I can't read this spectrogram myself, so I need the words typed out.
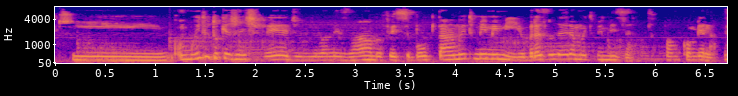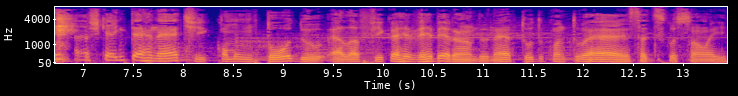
que muito do que a gente vê de vilanizando o Facebook tá muito mimimi. O brasileiro é muito mimizento. Vamos combinar. Acho que a internet, como um todo, ela fica reverberando, né? Tudo quanto é essa discussão aí.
